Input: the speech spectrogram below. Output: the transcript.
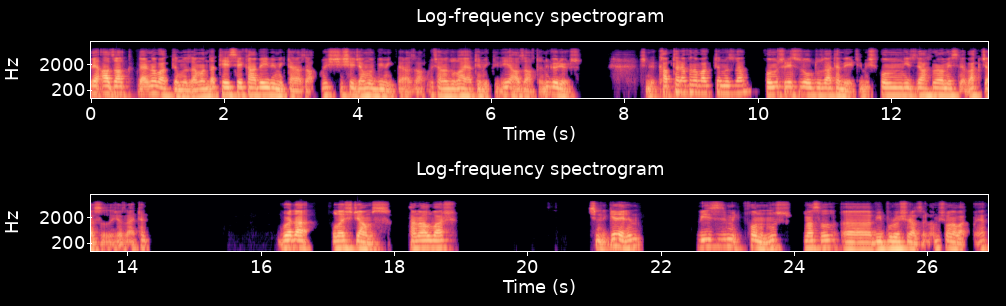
Ve azalttıklarına baktığımız zaman da TSKB'yi bir miktar azaltmış. Şişe camı bir miktar azaltmış. Anadolu Hayat Emekliliği azalttığını görüyoruz. Şimdi kap tarafına baktığımızda fonun süresiz olduğu zaten belirtilmiş. Fonun izahnamesine bakacağız hızlıca zaten. Burada ulaşacağımız kanal var. Şimdi gelelim bizim fonumuz nasıl e, bir broşür hazırlamış ona bakmaya.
